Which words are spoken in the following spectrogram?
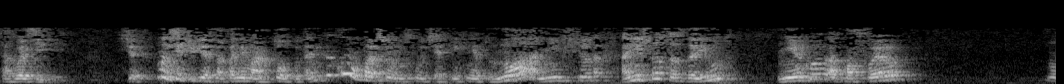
Согласитесь. Все. Мы все чудесно понимаем, толку-то никакого в большом случае от них нету. Но они все они что создают? Некую атмосферу ну,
